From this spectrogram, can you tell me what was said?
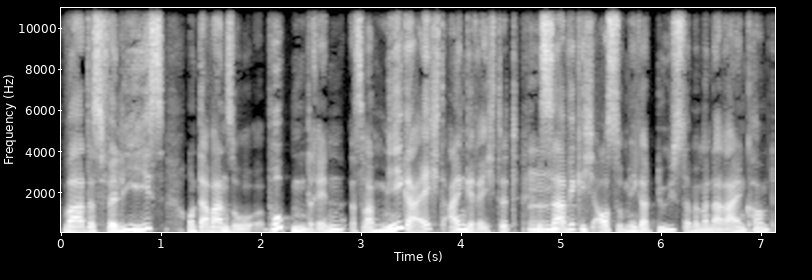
war das Verlies und da waren so Puppen drin, es war mega echt eingerichtet, es sah wirklich aus, so mega düster, wenn man da reinkommt.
